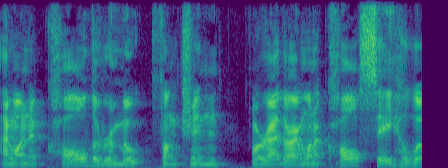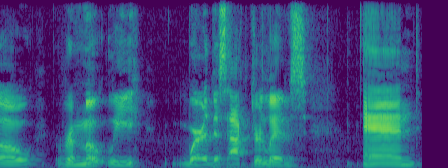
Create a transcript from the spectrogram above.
I want to call the remote function, or rather, I want to call say hello remotely where this actor lives and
